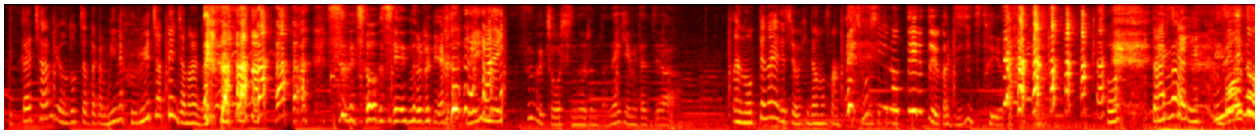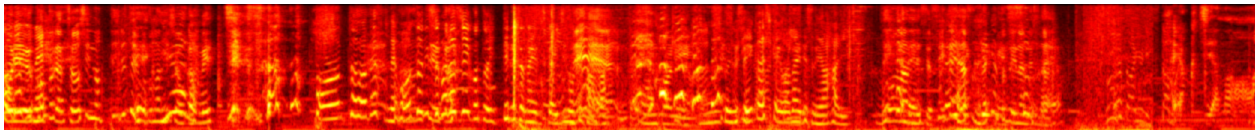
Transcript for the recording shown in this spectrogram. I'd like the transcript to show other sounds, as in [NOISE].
一回チャンピオン取っちゃったからみんな震えちゃってんじゃないの？[LAUGHS] すぐ調子に乗るやん。みんないすぐ調子に乗るんだね君たちは。あ乗ってないですよひなのさん。調子に乗っているというか事実というか。[LAUGHS] 確かに。そうそういうことが調子に乗っているということなんでしょうか。今のめっちゃ本当ですね。本当に素晴らしいことを言ってるじゃないですか一ノ瀬ねさんがえ本当に。本当に正解しか言わないですねやはり。そうなんですよ。正解出すのだけが得意なんですから。早口やな。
